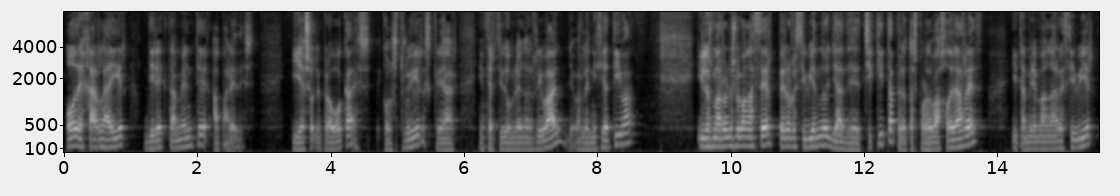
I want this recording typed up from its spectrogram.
o dejarla ir directamente a paredes. Y eso le provoca es construir, es crear incertidumbre en el rival, llevar la iniciativa y los marrones lo van a hacer, pero recibiendo ya de chiquita pelotas por debajo de la red y también van a recibir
